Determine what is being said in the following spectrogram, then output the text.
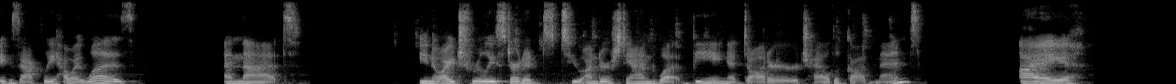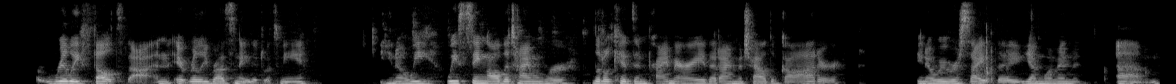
exactly how I was, and that you know I truly started to understand what being a daughter or child of God meant. I really felt that and it really resonated with me you know we we sing all the time when we're little kids in primary that i'm a child of god or you know we recite the young women um,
